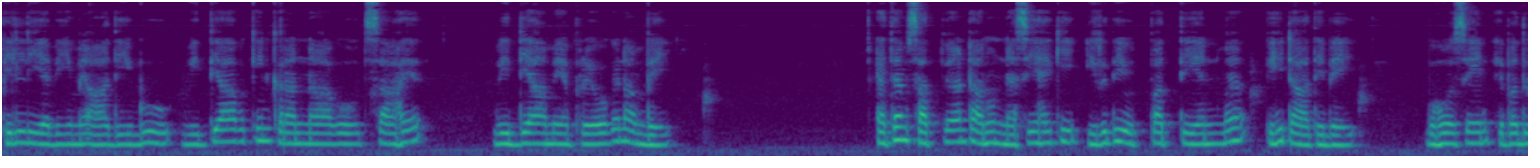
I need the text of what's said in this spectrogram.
පිල්ලියවීම ආදී වූ විද්‍යාවකින් කරන්නා වූ උත්සාහය විද්‍යාමය ප්‍රයෝග නම් වෙයි. ඇතැම් සත්වයන්ට anu නැසිය හැකි 이르දි උත්පත්තියෙන්ම පිහිටා තිබේ. බොහෝසෙයින් එබඳු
